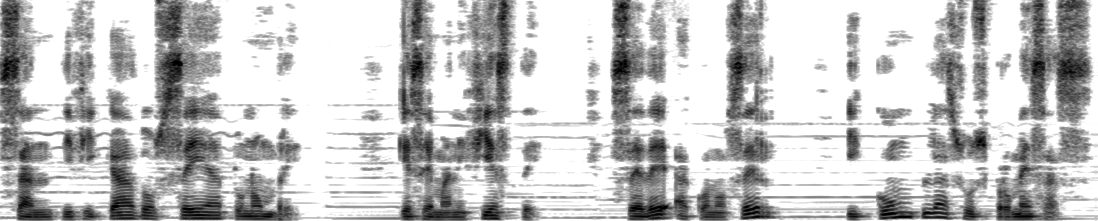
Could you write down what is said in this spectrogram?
santificado sea tu nombre, que se manifieste, se dé a conocer y cumpla sus promesas,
